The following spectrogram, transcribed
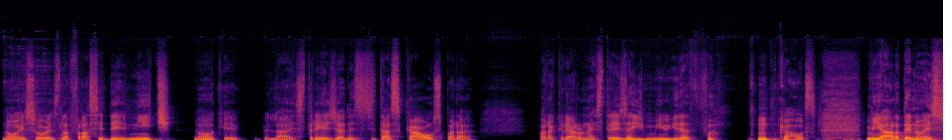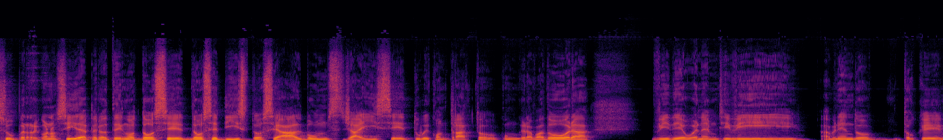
¿no? Eso es la frase de Nietzsche, ¿no? Que la estrella, necesitas caos para, para crear una estrella y mi vida fue caos. Mi arte no es súper reconocida, pero tengo 12, 12 discs, 12 álbums, ya hice, tuve contrato con grabadora, video en MTV, abriendo, toqué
